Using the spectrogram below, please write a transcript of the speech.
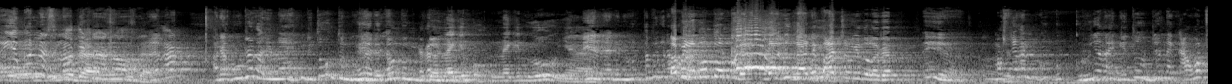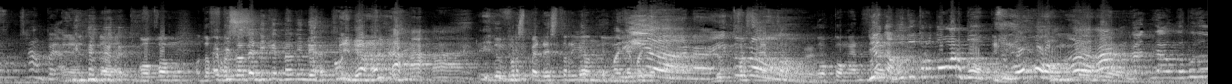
Iya benar silakan itu udah. ya kan. Ada kuda gak dinaik dituntun kuda. Iya dituntun Kan kuda. naikin bu- naikin gurunya. Iya, naikin kuda. Tapi kenapa? Tapi dituntun, nggak nggak dipacu gitu loh kan. Iya. Maksudnya kan gu- gu- gurunya naik gitu, dia naik awal sampai Ya, aja. udah gokong the first Episode dikit nanti udah. Oh iya. the first pedestrian Iya, nah itu letter. Gokong and Dia nggak butuh trotoar, Bob. Itu bokong. Bokong, Nah, kan? iya. Nggak nggak nggak butuh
